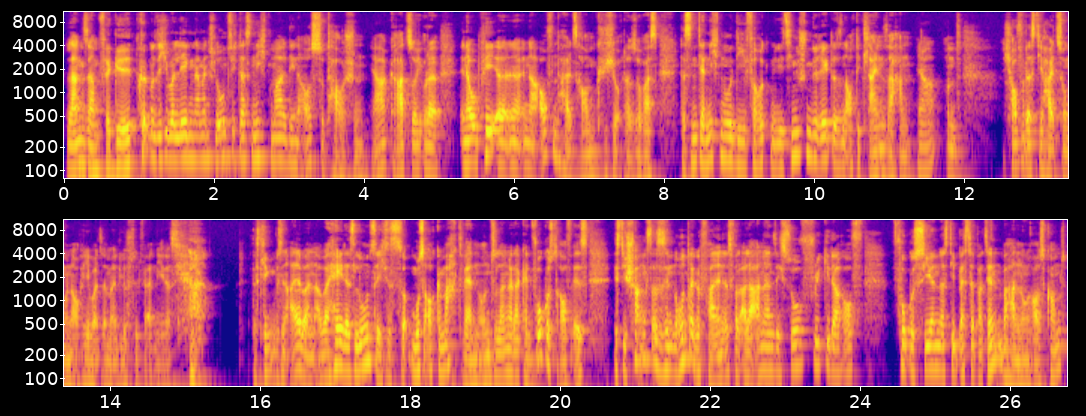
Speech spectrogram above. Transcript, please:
langsam vergilbt, könnte man sich überlegen, na Mensch, lohnt sich das nicht mal, den auszutauschen? Ja, gerade solch, oder in der OP, äh, in der Aufenthaltsraumküche oder sowas. Das sind ja nicht nur die verrückten medizinischen Geräte, das sind auch die kleinen Sachen, ja. Und ich hoffe, dass die Heizungen auch jeweils immer entlüftet werden jedes Jahr. Das klingt ein bisschen albern, aber hey, das lohnt sich, es muss auch gemacht werden. Und solange da kein Fokus drauf ist, ist die Chance, dass es hinten runtergefallen ist, weil alle anderen sich so freaky darauf fokussieren, dass die beste Patientenbehandlung rauskommt,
